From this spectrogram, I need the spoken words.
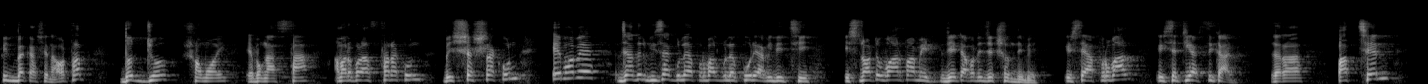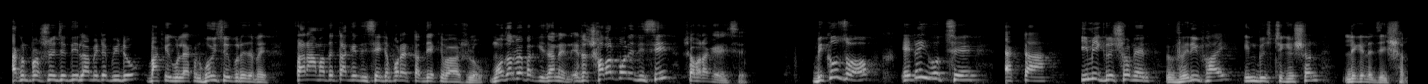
ফিডব্যাক আসে না। অর্থাৎ ধৈর্য, সময় এবং আস্থা, আমার উপর আস্থা রাখুন, বিশ্বাস রাখুন। এভাবে যাদের ভিসাগুলো অ্যাপ্রুভালগুলো করে আমি দিচ্ছি it's not a work permit যেটা আবার রিজেকশন দিবে। It's a approval it's a TRC card যারা পাচ্ছেন এখন প্রশ্ন যে দিলাম এটা ভিডিও বাকিগুলো এখন হইসই পড়ে যাবে। স্যার, আমাদের টাকা দিচ্ছে এটা পরেরটা দিয়ে কীভাবে আসলো? মজার ব্যাপার কি জানেন? এটা সবার পরে দিছি, সবার আগে হয়েছে। বিকজ অফ এটাই হচ্ছে একটা ইমিগ্রেশনের ভেরিফাই ইনভেস্টিগেশন লিগালাইজেশন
